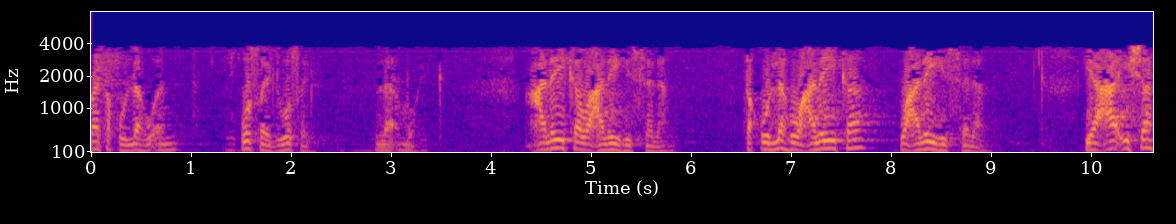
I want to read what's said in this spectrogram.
ما تقول له أنت؟ وصل وصل. لا مو هيك. عليك وعليه السلام. تقول له عليك وعليه السلام. يا عائشة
